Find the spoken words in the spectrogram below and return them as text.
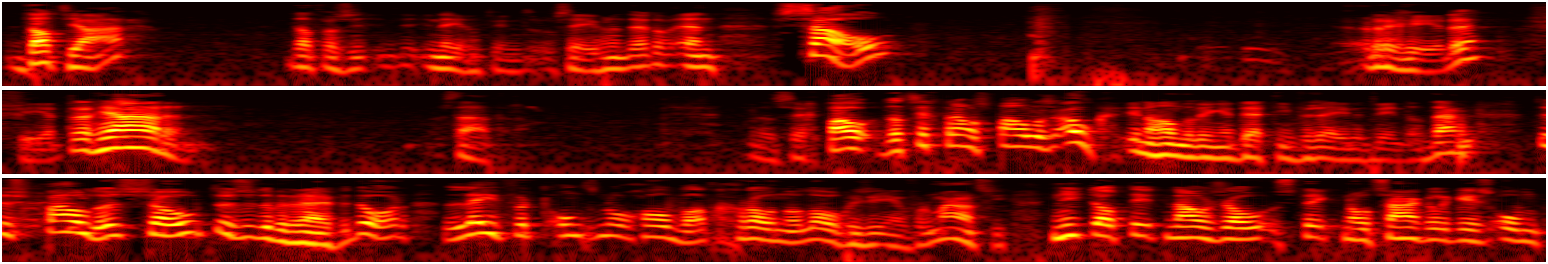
Dat jaar. Dat was in 1937. En Saul regeerde 40 jaren. Staat er. Dat zegt, dat zegt trouwens Paulus ook in Handelingen 13 vers 21. Daar, dus Paulus, zo tussen de bedrijven door, levert ons nogal wat chronologische informatie. Niet dat dit nou zo strikt noodzakelijk is om,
